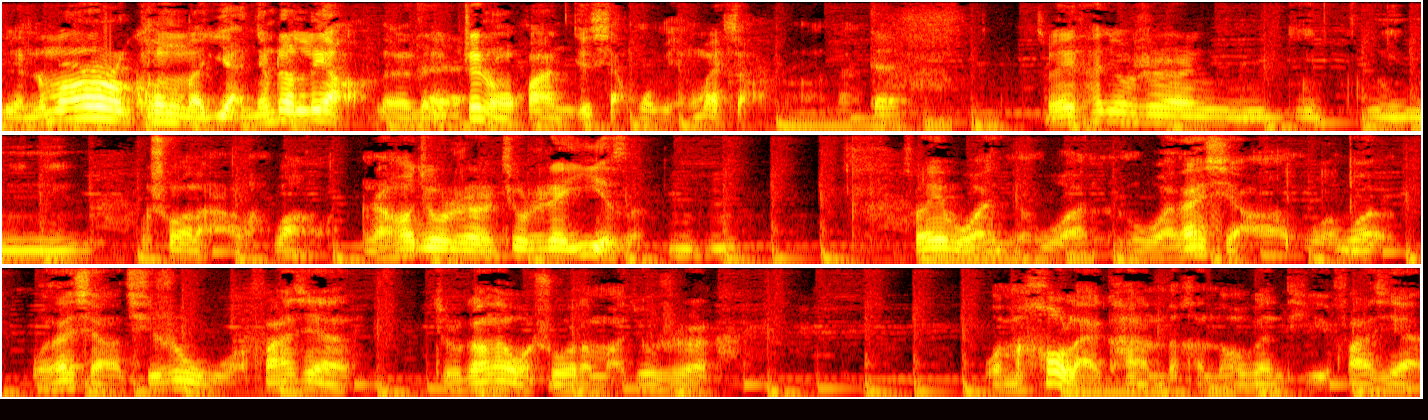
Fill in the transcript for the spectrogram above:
眼睫毛是空的，眼睛这亮，对对这种话你就想不明白，小时候。对，所以他就是你你你你你，我说到哪儿了？忘了。然后就是就是这意思。嗯哼，所以我我我在想，我我我在想，其实我发现，就是刚才我说的嘛，就是我们后来看的很多问题，发现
